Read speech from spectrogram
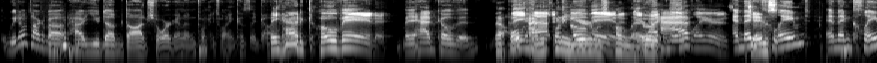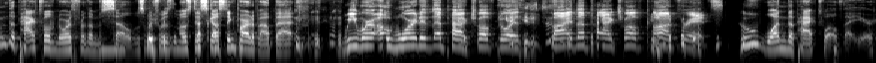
We don't talk about how UW dodged Oregon in 2020 because they got They COVID. had COVID. they had COVID That whole They had 2020 year was COVID. They hilarious. had no Have- and then James- claimed and then claimed the Pac-12 North for themselves, which was the most disgusting part about that. we were awarded the Pac-12 North by the Pac-12 Conference Who won the Pac-12 that year?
